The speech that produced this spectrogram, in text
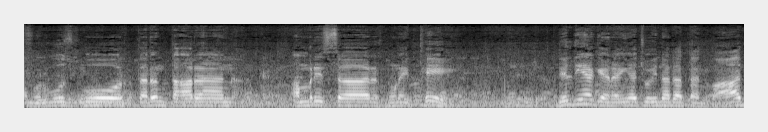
ਫਿਰੋਜ਼ਪੁਰ ਤਰਨਤਾਰਨ ਅੰਮ੍ਰਿਤਸਰ ਹੁਣ ਇੱਥੇ। ਦਿਲ ਦੀਆਂ ਗਹਿਰਾਈਆਂ ਚੋਂ ਇਹਨਾਂ ਦਾ ਧੰਨਵਾਦ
